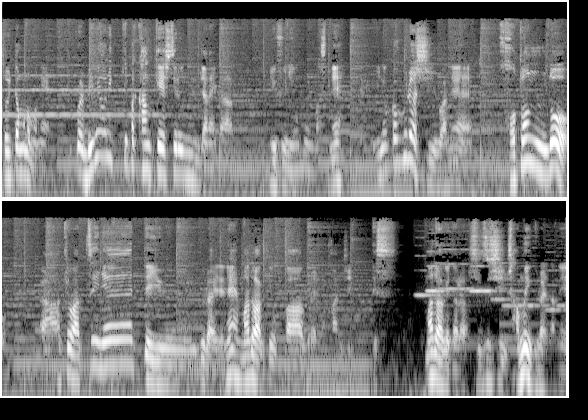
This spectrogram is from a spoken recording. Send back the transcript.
そういったものもね、これ微妙にやっぱ関係してるんじゃないかなというふうに思いますね。田舎暮らしはね、ほとんど、あ今日暑いねっていうぐらいでね、窓開けようかぐらいの感じです。窓開けたら涼しい、寒いぐらいだね。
